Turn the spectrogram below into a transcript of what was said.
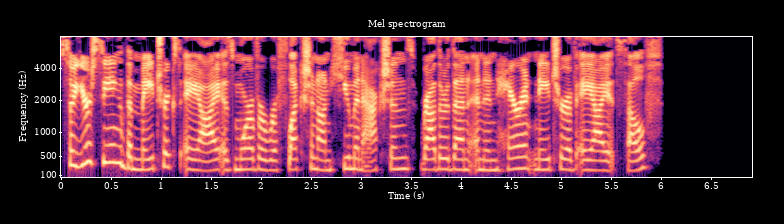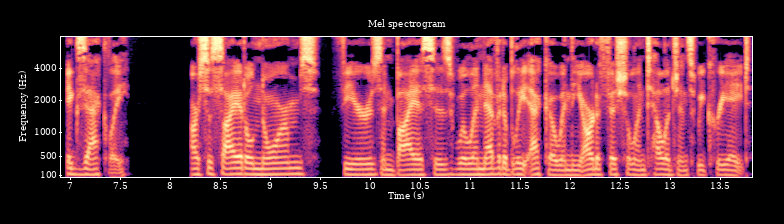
So you're seeing the Matrix AI as more of a reflection on human actions rather than an inherent nature of AI itself? Exactly. Our societal norms, fears, and biases will inevitably echo in the artificial intelligence we create.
